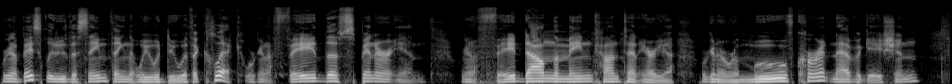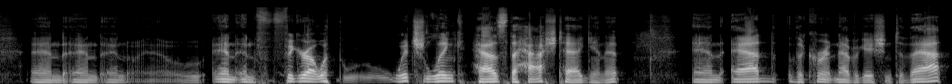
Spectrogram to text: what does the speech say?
We're going to basically do the same thing that we would do with a click. We're going to fade the spinner in. We're going to fade down the main content area. We're going to remove current navigation and and and and and figure out what which link has the hashtag in it and add the current navigation to that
